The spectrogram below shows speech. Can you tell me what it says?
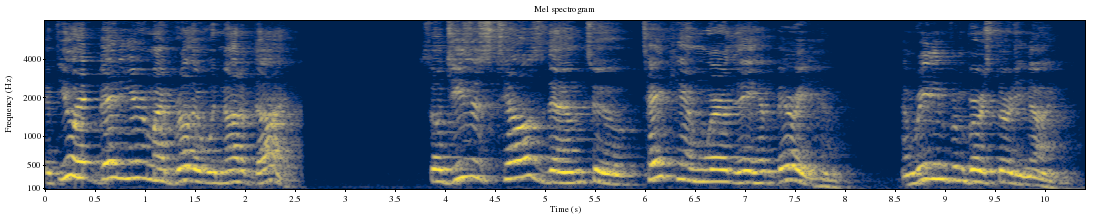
if you had been here, my brother would not have died. So Jesus tells them to take him where they have buried him. I'm reading from verse 39.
